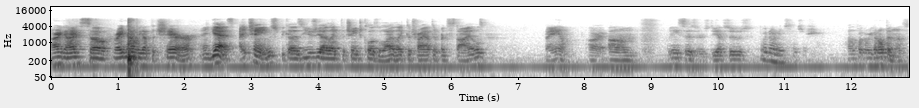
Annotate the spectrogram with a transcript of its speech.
Alright guys, so right now we got the chair. And yes, I changed because usually I like to change clothes a lot. I like to try out different styles. Bam. Alright, um we need scissors. Do you have scissors? We don't need scissors. How the fuck are we gonna open this?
